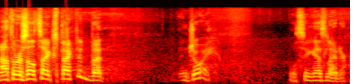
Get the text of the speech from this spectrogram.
not the results I expected, but enjoy. We'll see you guys later.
